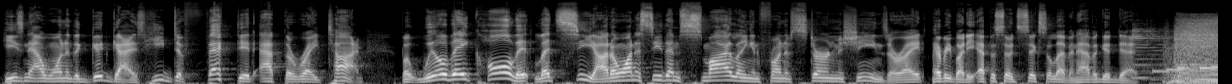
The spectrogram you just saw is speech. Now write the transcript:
He's now one of the good guys. He defected at the right time. But will they call it? Let's see. I don't want to see them smiling in front of stern machines, all right? Everybody, episode 611. Have a good day.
